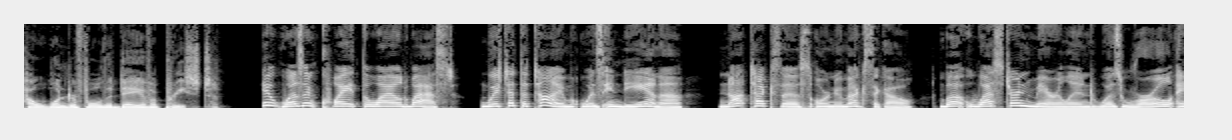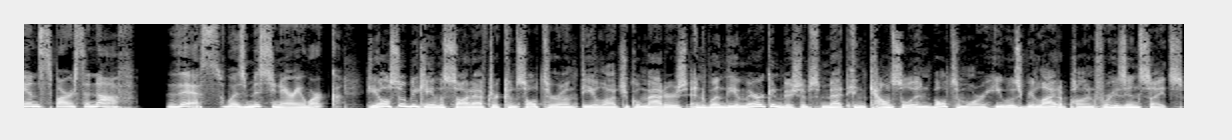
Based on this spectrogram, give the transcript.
How wonderful the day of a priest. It wasn't quite the Wild West, which at the time was Indiana, not Texas or New Mexico. But Western Maryland was rural and sparse enough. This was missionary work. He also became a sought after consultor on theological matters, and when the American bishops met in council in Baltimore, he was relied upon for his insights.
